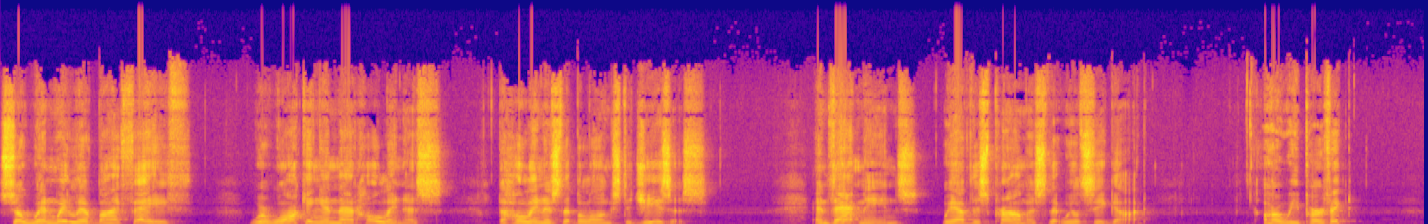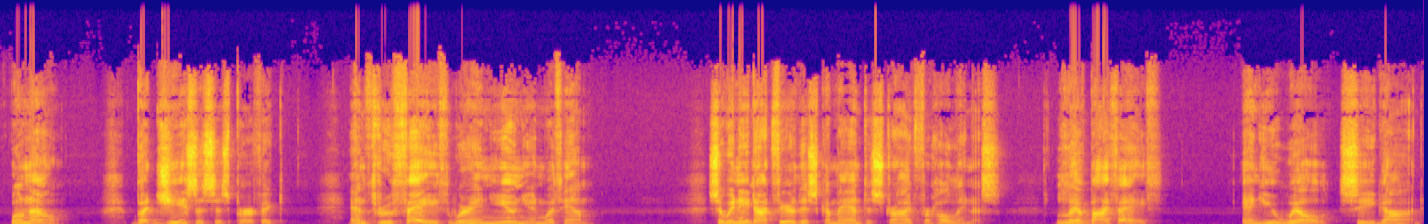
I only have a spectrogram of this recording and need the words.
So when we live by faith, we're walking in that holiness, the holiness that belongs to Jesus. And that means we have this promise that we'll see God. Are we perfect? Well, no. But Jesus is perfect, and through faith we're in union with Him. So we need not fear this command to strive for holiness. Live by faith, and you will see God.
